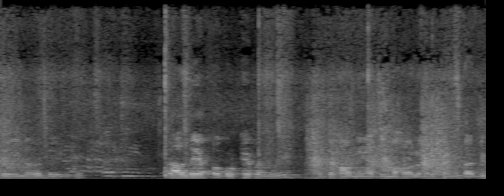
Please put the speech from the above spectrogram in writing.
ਕੋਈ ਨਾ ਤਾਂ ਦੇਖ ਲਈ ਚੱਲਦੇ ਆਪਾਂ ਕੋਠੇ ਪਰ ਨੂੰ ਵੀ। ਤੇ ਦਿਖਾਉਨੇ ਆ ਅੱਜ ਮਾਹੌਲ ਬਈ ਪਿੰਡ ਦਾ ਵੀ।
